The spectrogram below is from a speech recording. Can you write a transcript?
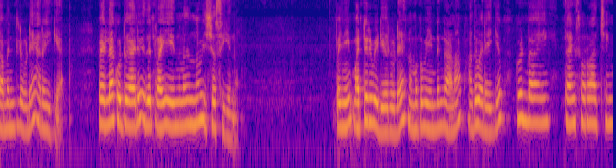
കമന്റിലൂടെ അറിയിക്കുക. അപ്പോൾ എല്ലാ കൂട്ടുകാരും ഇത് ട്രൈ ചെയ്യുമെന്ന് വിശ്വസിക്കുന്നു. അപ്പോൾ ഇനി മറ്റൊരു വീഡിയോയിലൂടെ നമുക്ക് വീണ്ടും കാണാം. അതുവരേക്കും good bye thanks for watching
